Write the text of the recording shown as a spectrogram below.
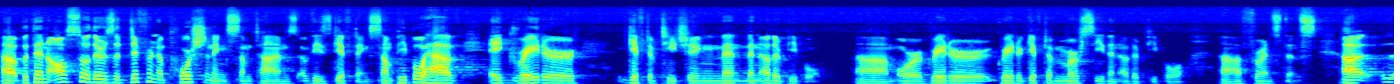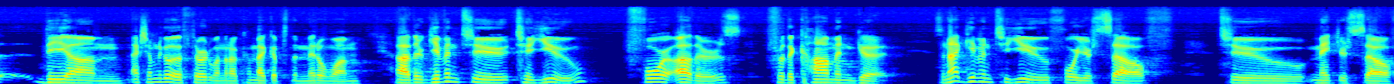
Uh, but then also there's a different apportioning sometimes of these giftings. Some people have a greater gift of teaching than, than other people, um, or a greater, greater gift of mercy than other people uh, for instance. Uh, the um, actually, I'm going to go to the third one, then I'll come back up to the middle one. Uh, they're given to to you for others for the common good. So not given to you for yourself to make yourself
